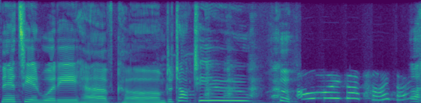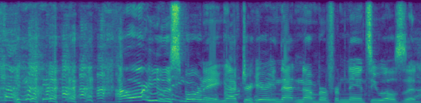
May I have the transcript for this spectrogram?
Nancy and Woody have come to talk to you. Oh my god, hi guys. How are you this morning after hearing that number from Nancy Wilson?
